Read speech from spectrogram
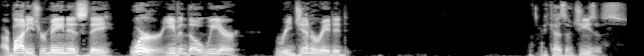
Our bodies remain as they were, even though we are regenerated because of Jesus.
